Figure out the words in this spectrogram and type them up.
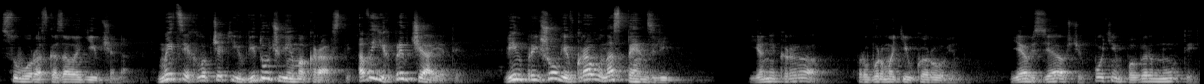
суворо сказала дівчина, ми цих хлопчаків відучуємо красти, а ви їх привчаєте. Він прийшов і вкрав у нас пензлі. Я не крав, пробурмотів коровін. Я взяв, щоб потім повернути.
